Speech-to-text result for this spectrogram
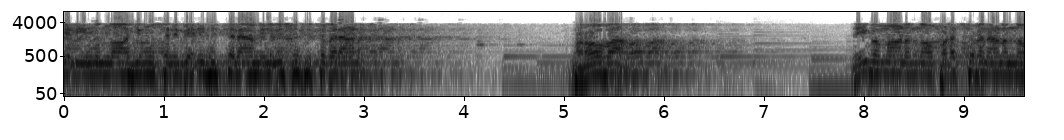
കലീമുല്ലാഹി മുസനബി അലിഹിസ്സലാമിൽ വിശ്വസിച്ചവരാണ്. ഫറോവ ദൈവമാണെന്നോ പടച്ചവനാണെന്നോ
